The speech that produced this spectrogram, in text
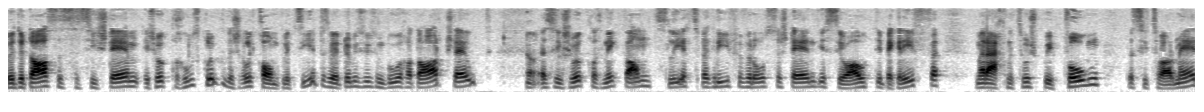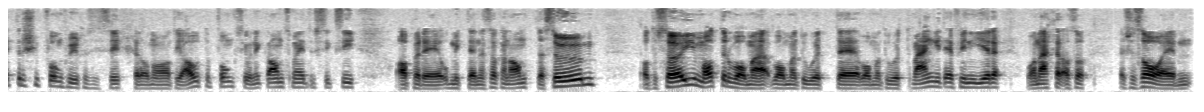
weil durch das, das System ist wirklich ausgelegt, das ist ein bisschen kompliziert, das wird übrigens in unserem Buch auch dargestellt. Ja. Es ist wirklich nicht ganz leicht zu begreifen für Außenstehende, es sind alte Begriffe. Man rechnet zum Beispiel Pfung, das sind zwar metrische Pfung, früher waren es sicher auch noch die alten Pfung, die nicht ganz metrisch waren, aber äh, mit diesen sogenannten Sömen oder Säumen, oder, wo man, wo man, tut, äh, wo man tut die Menge definieren, wo nachher, also es ist so, ähm,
